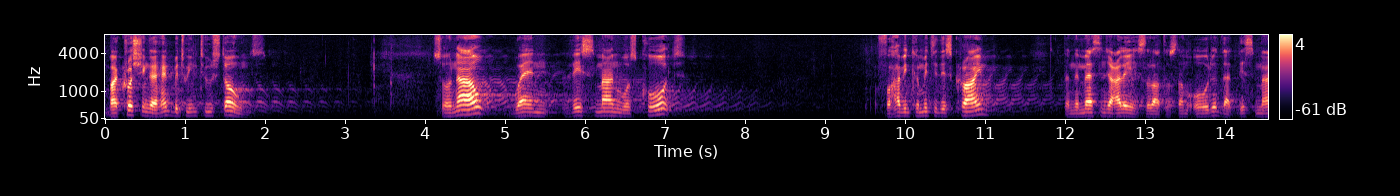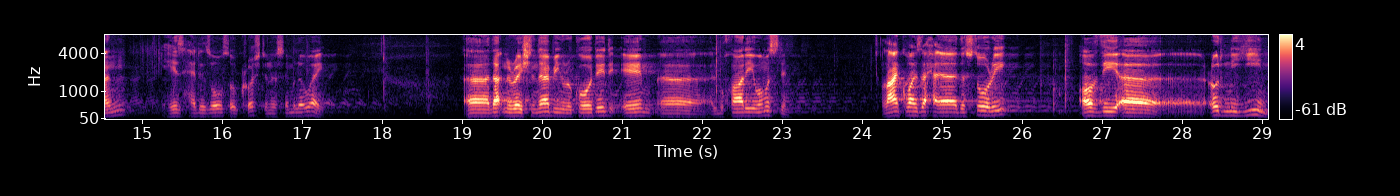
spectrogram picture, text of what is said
by crushing her head between two stones. So now, when this man was caught for having committed this crime, then the Messenger والسلام, ordered that this man, his head is also crushed in a similar way. Uh, that narration there being recorded in uh, Al-Bukhari wa Muslim. Likewise, the, uh, the story of the uh, Urniyin,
